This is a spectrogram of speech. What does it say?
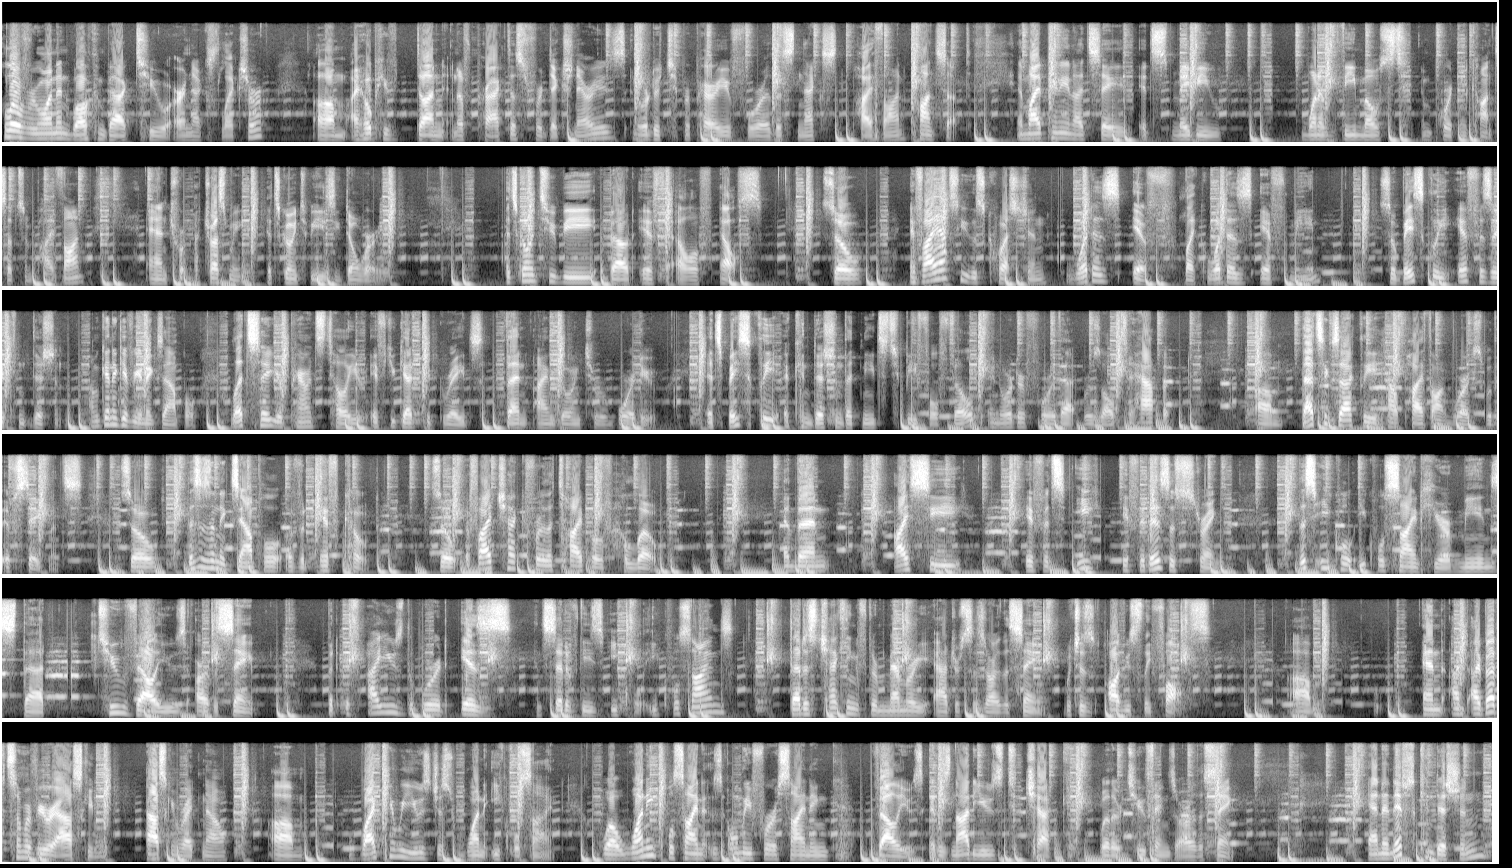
Hello everyone and welcome back to our next lecture. Um, I hope you've done enough practice for dictionaries in order to prepare you for this next Python concept. In my opinion, I'd say it's maybe one of the most important concepts in Python. And tr trust me, it's going to be easy, don't worry. It's going to be about if, else, else. So if I ask you this question, what is if? Like what does if mean? So basically, if is a condition. I'm going to give you an example. Let's say your parents tell you if you get good grades, then I'm going to reward you. It's basically a condition that needs to be fulfilled in order for that result to happen. Um, that's exactly how Python works with if statements. So this is an example of an if code. So if I check for the type of hello, and then I see if it's e if it is a string, this equal equal sign here means that two values are the same. But if I use the word is instead of these equal equal signs, that is checking if their memory addresses are the same, which is obviously false. Um, and I, I, bet some of you are asking asking right now, um, why can't we use just one equal sign? Well, one equal sign is only for assigning values. It is not used to check whether two things are the same. And an if condition,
